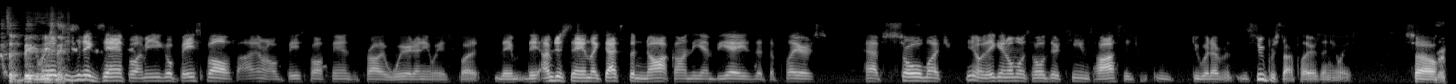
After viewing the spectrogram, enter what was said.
That's a big And reason. this is an example. I mean, you go baseball. I don't know. Baseball fans are probably weird, anyways. But they, they, I'm just saying, like that's the knock on the NBA is that the players have so much. You know, they can almost hold their teams hostage and do whatever. The superstar players, anyways. So, Right.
